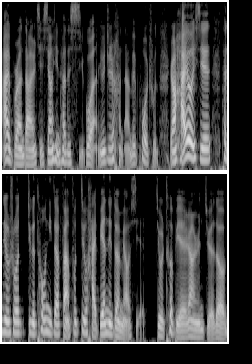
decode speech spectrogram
爱 Brenda 而且相信他的习惯，因为这是很难被破除的。然后还有一些，他就说这个 Tony 在反复就海边那段描写，就是特别让人觉得。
